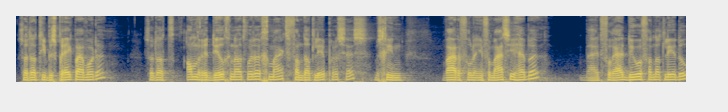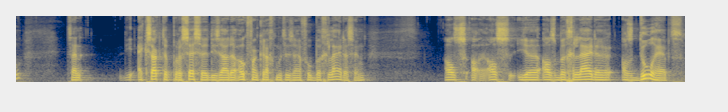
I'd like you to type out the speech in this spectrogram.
zodat die bespreekbaar worden zodat andere deelgenoot worden gemaakt van dat leerproces. Misschien waardevolle informatie hebben bij het vooruitduwen van dat leerdoel. Het zijn die exacte processen die zouden ook van kracht moeten zijn voor begeleiders. En als, als je als begeleider als doel hebt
